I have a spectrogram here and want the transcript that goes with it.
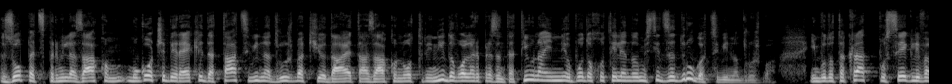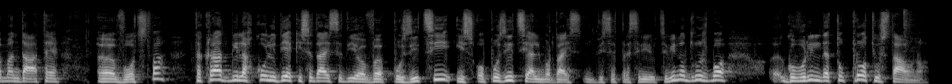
zopet spremenila zakon, mogoče bi rekli, da ta civilna družba, ki jo daje ta zakon notri, ni dovolj reprezentativna in jo bodo hoteli nadomestiti za drugo civilno družbo. In bodo takrat posegli v mandate uh, vodstva, takrat bi lahko ljudje, ki sedaj sedijo v poziciji, iz opozicije ali morda bi se preselili v civilno družbo, uh, govorili, da je to protiustavno.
